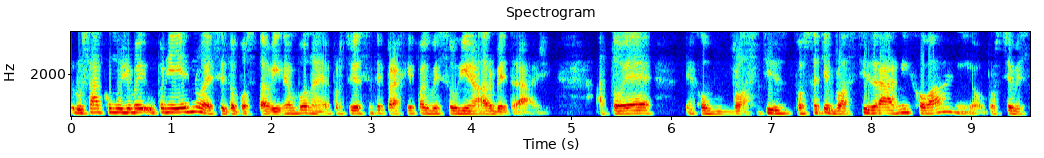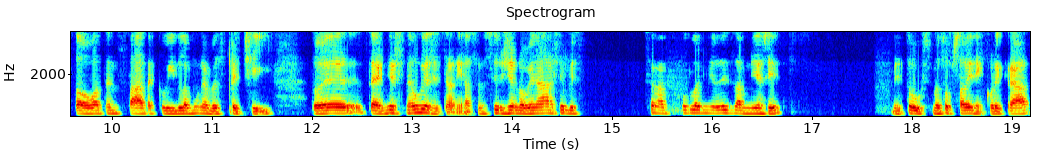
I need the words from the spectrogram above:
Rusáku může být úplně jedno, jestli to postaví nebo ne, protože si ty prachy pak vysoudí na arbitráži. A to je jako vlasti, v podstatě vlasti zrádný chování, jo. prostě vystavovat ten stát takovýhlemu nebezpečí, to je téměř neuvěřitelné. Já si myslím, že novináři by se na tohle měli zaměřit my to už jsme to psali několikrát,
